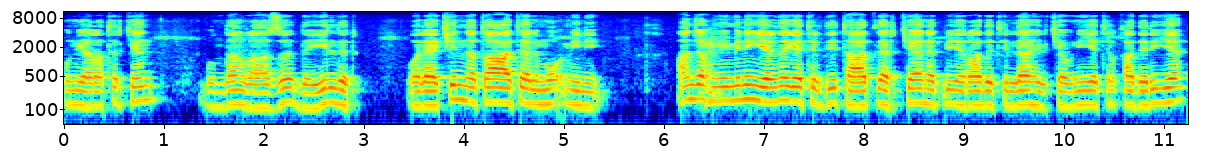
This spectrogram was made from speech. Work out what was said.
bunu yaratırken bundan razı değildir. وَلَكِنَّ تَاعَةَ الْمُؤْمِنِ Ancak müminin yerine getirdiği taatler kânet bi iradetillahil kevniyetil kaderiye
